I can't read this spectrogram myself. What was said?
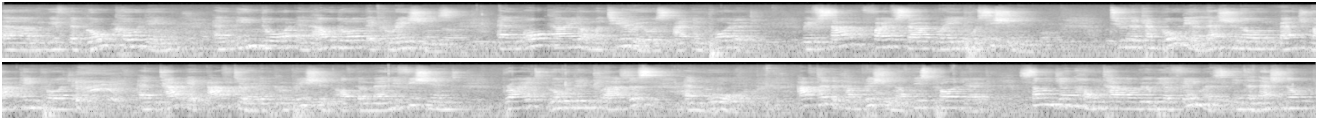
um, with the gold coating and indoor and outdoor decorations, and all kind of materials are imported, with some five-star grade positioning to the Cambodia National Benchmarking Project and target after the completion of the magnificent bright golden classes and wall. After the completion of this project, Shenzhen Hongtao will be a famous international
